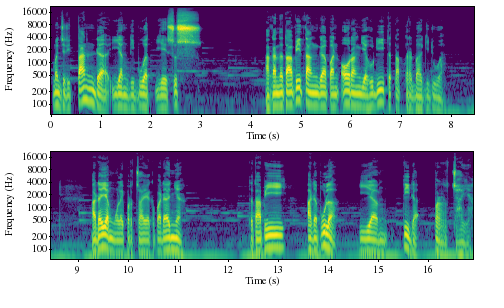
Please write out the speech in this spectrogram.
menjadi tanda yang dibuat Yesus. Akan tetapi, tanggapan orang Yahudi tetap terbagi dua ada yang mulai percaya kepadanya, tetapi ada pula yang tidak percaya.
